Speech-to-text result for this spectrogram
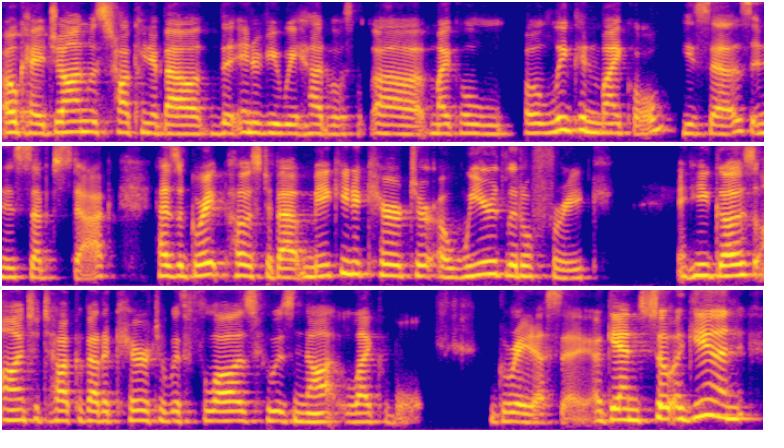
Okay, John was talking about the interview we had with uh, Michael, oh, Lincoln Michael, he says in his Substack, has a great post about making a character a weird little freak. And he goes on to talk about a character with flaws who is not likable. Great essay. Again, so again,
